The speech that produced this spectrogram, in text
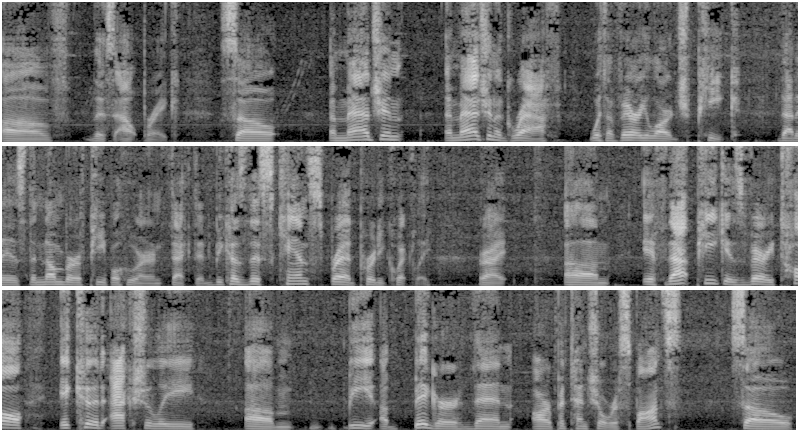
of this outbreak. So imagine imagine a graph with a very large peak that is the number of people who are infected because this can spread pretty quickly, right? Um, if that peak is very tall, it could actually um, be a bigger than our potential response. So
